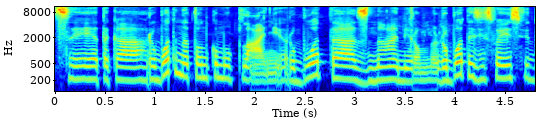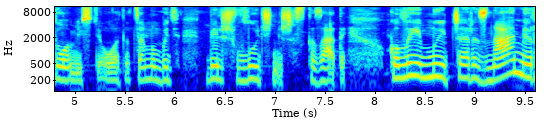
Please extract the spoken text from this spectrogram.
це така робота на тонкому плані, робота з наміром, робота зі своєю свідомістю. От це, мабуть, більш влучніше сказати, коли ми через намір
